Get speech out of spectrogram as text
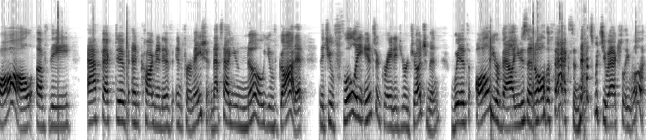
all of the affective and cognitive information. That's how you know you've got it that you've fully integrated your judgment with all your values and all the facts, and that's what you actually want.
